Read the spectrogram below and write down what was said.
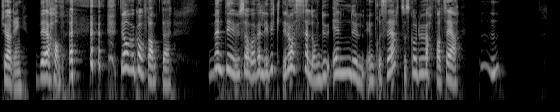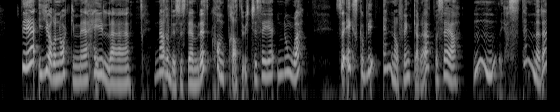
kjøring. Det har vi, det har vi kommet fram til. Men det hun sa var veldig viktig, da. Selv om du er null interessert, så skal du i hvert fall si mm. Det gjør noe med hele nervesystemet ditt, kontra at du ikke sier noe. Så jeg skal bli enda flinkere på å si mm, ja, stemmer det.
